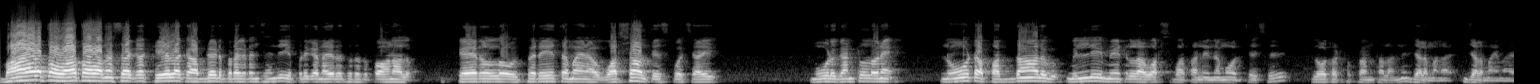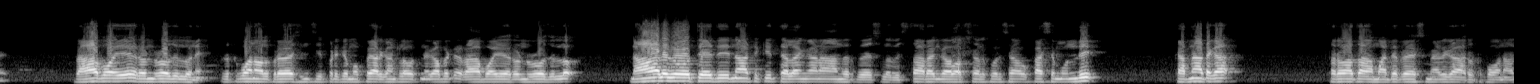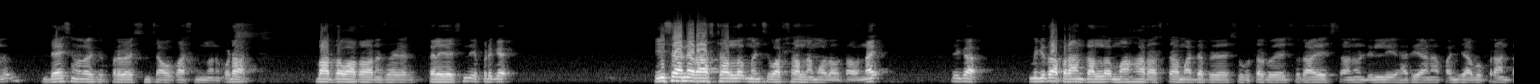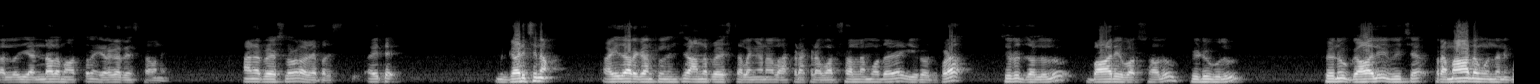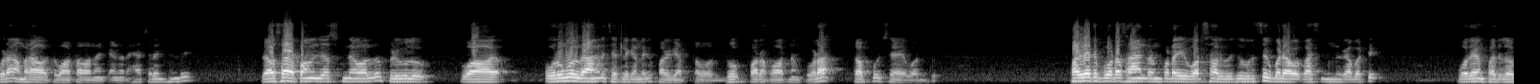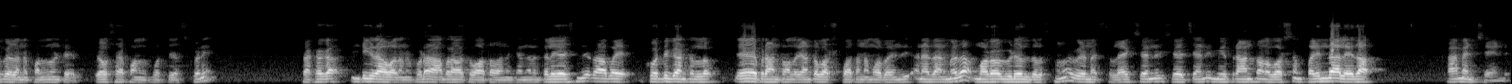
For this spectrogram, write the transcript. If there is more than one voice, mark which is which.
Speaker 1: భారత వాతావరణ శాఖ కీలక అప్డేట్ ప్రకటించింది. ఇప్పటికే నైరుతి ఋతుపవనాలు కేరళలో విపరీతమైన వర్షాలు తీసుకొచ్చాయి. మూడు గంటల్లోనే నూట పద్నాలుగు మిల్లీమీటర్ల వర్షపాతాన్ని నమోదు చేసి లోతట్టు ప్రాంతాలన్నీ జలమయ జలమయమయ్యాయి. రాబోయే రెండు రోజుల్లోనే ఋతుపవనాలు ప్రవేశించి ఇప్పటికే ముప్పై ఆరు గంటలు అవుతుంది కాబట్టి రాబోయే రెండు రోజుల్లో నాలుగవ తేదీ నాటికి తెలంగాణ ఆంధ్రప్రదేశ్లో విస్తారంగా వర్షాలు కురిసే అవకాశం ఉంది. కర్ణాటక తర్వాత మధ్యప్రదేశ్ మీదుగా ఋతుపవనాలు దేశంలోకి ప్రవేశించే అవకాశం ఉందని కూడా భారత వాతావరణ శాఖ తెలియజేసింది. ఇప్పటికే ఈశాన్య రాష్ట్రాల్లో మంచి వర్షాలు నమోదవుతూ ఉన్నాయి. ఇక మిగతా ప్రాంతాల్లో మహారాష్ట్ర మధ్యప్రదేశ్ ఉత్తరప్రదేశ్ రాజస్థాన్ ఢిల్లీ హర్యానా పంజాబ్ ప్రాంతాల్లో ఈ ఎండలు మాత్రం ఎరగదీస్తూ ఉన్నాయి. ఆంధ్రప్రదేశ్లో కూడా అదే పరిస్థితి. అయితే గడిచిన ఐదారు గంటల నుంచి ఆంధ్రప్రదేశ్ తెలంగాణలో అక్కడక్కడ వర్షాలు నమోదయ్యాయి. ఈరోజు కూడా చిరు జల్లులు భారీ వర్షాలు పిడుగులు పెను గాలి వీచే ప్రమాదం ఉందని కూడా అమరావతి వాతావరణ కేంద్రం హెచ్చరించింది. వ్యవసాయ పనులు చేసుకునే వాళ్ళు పిడుగులు వా ఉరుములు రాగానే చెట్ల కిందకి పరిగెత్తవద్దు. పొరపాటున కూడా తప్పు చేయవద్దు. పగటి పూట సాయంత్రం పూట ఈ వర్షాలు విసు పడే అవకాశం ఉంది కాబట్టి ఉదయం పదిలోపు ఏదైనా పనులు ఉంటే వ్యవసాయ పనులు పూర్తి చేసుకొని చక్కగా ఇంటికి రావాలని కూడా అమరావతి వాతావరణ కేంద్రం తెలియజేసింది. రాబోయే కొద్ది గంటల్లో ఏ ప్రాంతంలో ఎంత వర్షపాతం నమోదైంది అనే దాని మీద మరో వీడియోలు తెలుసుకుందాం. వీడియో నచ్చితే లైక్ చేయండి షేర్ చేయండి. మీ ప్రాంతంలో వర్షం పడిందా లేదా కామెంట్ చేయండి.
